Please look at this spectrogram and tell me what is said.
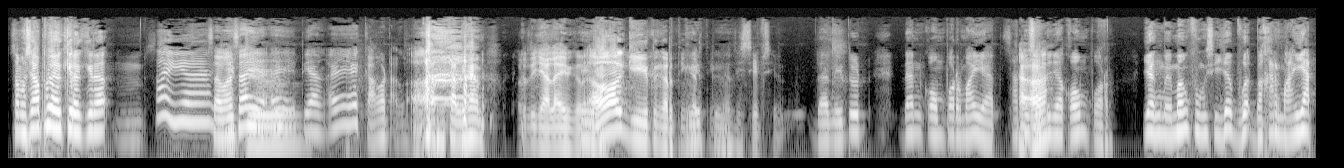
Sama siapa ya kira-kira? Hmm, saya. sama Gitu. saya eh tiang eh kawan aku kalian Berarti nyalain. Iya. Oh, gitu ngerti ngerti Gitu. ngerti. Sip, sip. dan itu dan kompor mayat satu-satunya kompor yang memang fungsinya buat bakar mayat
